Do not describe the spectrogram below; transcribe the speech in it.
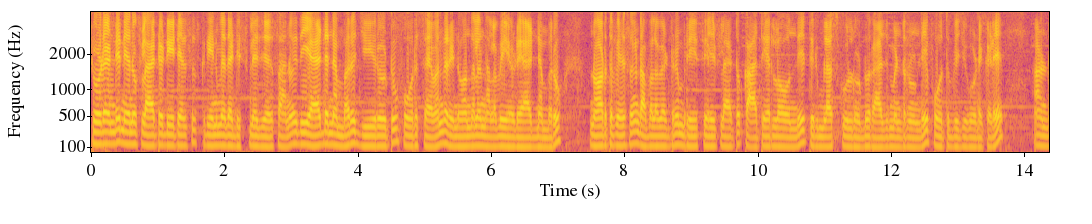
చూడండి నేను ఫ్లాట్ డీటెయిల్స్ స్క్రీన్ మీద డిస్ప్లే చేశాను. ఇది ad number zero two four seven రెండు వందల నలభై ఏడు ad number. North facing double bedroom resale flat కాతేరులో ఉంది తిరుమల స్కూల్ రోడ్డు రాజమండ్రి నుండి ఫోర్త్ బ్రిడ్జ్ కూడా ఇక్కడే. అండ్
